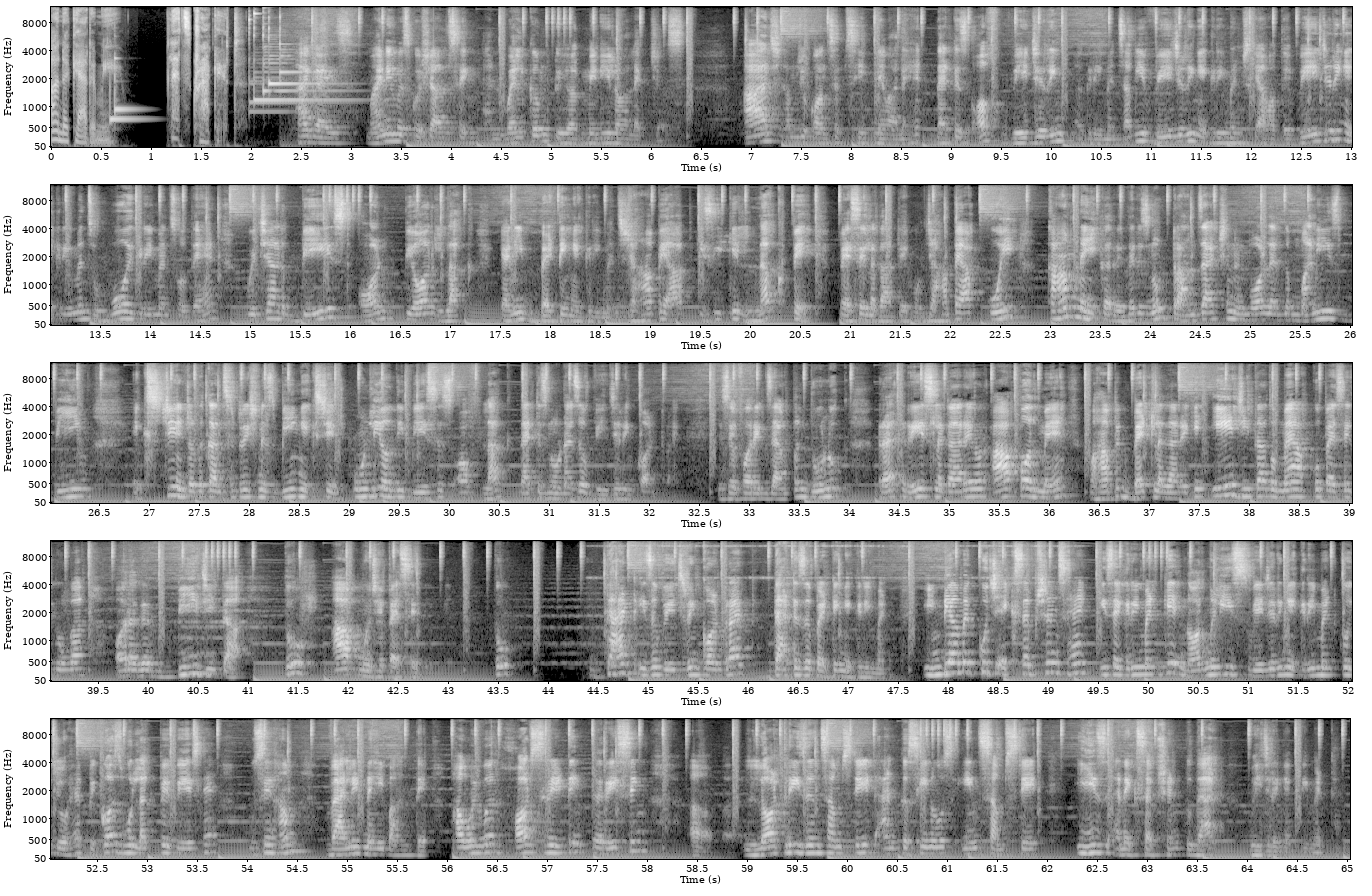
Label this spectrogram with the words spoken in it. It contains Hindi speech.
An Academy. Let's crack it. Hi guys, my name is Kushal Singh and welcome to your mini law lectures. आज हम जो कॉन्सेप्ट सीखने वाले हैं that is of wagering agreements अब ये वेजरिंग एग्रीमेंट्स क्या होते हैं? वेजरिंग एग्रीमेंट्स वो एग्रीमेंट्स होते हैं which are based on pure luck यानी बेटिंग एग्रीमेंट्स जहाँ पे आप किसी के लक पे पैसे लगाते हो, जहाँ पे आप कोई काम नहीं कर रहे there is no transaction involve and the money is being exchange और the consideration is being exchange only on the basis of luck that is known as a wagering contract जैसे फॉर एग्ज़ाम्पल दो लोग रेस लगा रहे हैं और आप और मैं वहाँ पे बेट लगा रहे कि ए जीता तो मैं आपको पैसे दूँगा और अगर बी जीता तो आप मुझे पैसे देंगे। तो that is a wagering contract that is a betting agreement India में कुछ एक्सेप्शन हैं इस एग्रीमेंट के। नॉर्मली इस वेजरिंग एग्रीमेंट को जो है बिकॉज़ वो लक पे बेस्ड है, उसे हम वैलिड नहीं मानते। However horse rating racing lotteries in some state and casinos in some state is an exception to that wagering agreement.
